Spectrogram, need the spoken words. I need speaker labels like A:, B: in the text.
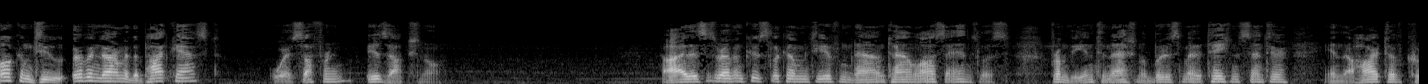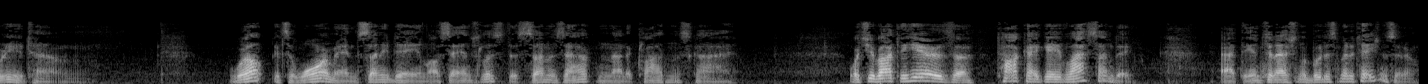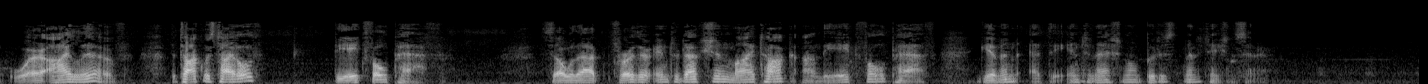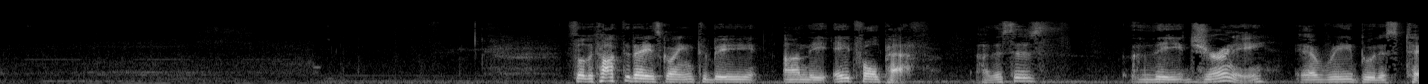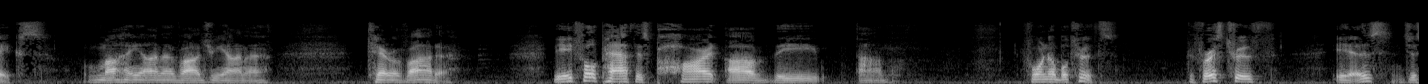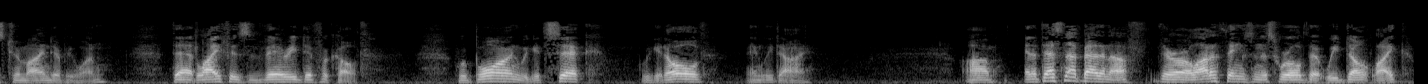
A: Welcome to Urban Dharma, the podcast, where suffering is optional. Hi, this is Reverend Kusala coming to you from downtown Los Angeles, from the International Buddhist Meditation Center in the heart of Koreatown. Well, it's a warm and sunny day in Los Angeles. The sun is out and not a cloud in the sky. What you're about to hear is a talk I gave last Sunday at the International Buddhist Meditation Center, where I live. The talk was titled The Eightfold Path. So without further introduction, my talk on the Eightfold Path given at the International Buddhist Meditation Center. So the talk today is going to be on the Eightfold Path. Uh, this is the journey every Buddhist takes. Mahayana, Vajrayana, Theravada. The Eightfold Path is part of the um, Four Noble Truths. The first truth is, just to remind everyone, that life is very difficult. We're born, we get sick, we get old, and we die. Um, and if that's not bad enough, there are a lot of things in this world that we don't like,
